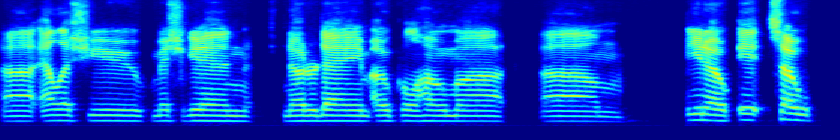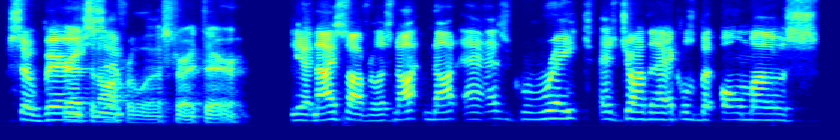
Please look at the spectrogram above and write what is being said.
uh, LSU, Michigan, Notre Dame, Oklahoma. Um, you know, it so so very. That's an simple. offer list right there. Yeah, nice offer list. Not not as great as Jonathan Eccles, but almost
